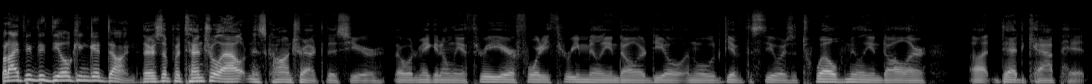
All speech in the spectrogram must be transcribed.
But I think the deal can get done. There's a potential out in his contract this year that would make it only a three-year, forty-three million dollar deal, and would give the Steelers a twelve million dollar uh, dead cap hit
